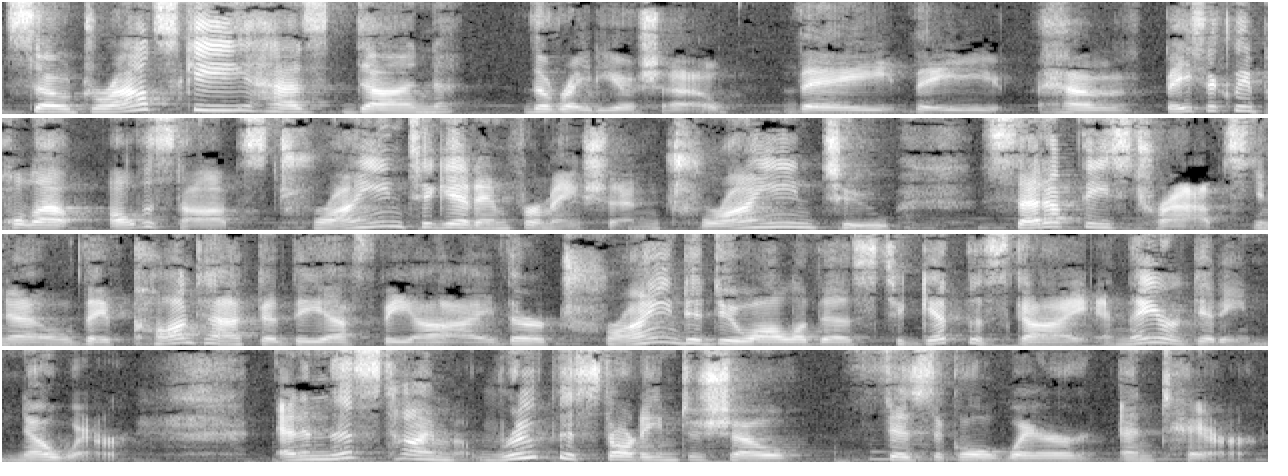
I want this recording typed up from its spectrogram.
So Drowsky has done the radio show they they have basically pulled out all the stops trying to get information trying to set up these traps you know? They've contacted the FBI they're trying to do all of this to get this guy and they are getting nowhere. And in this time Ruth is starting to show physical wear and tear.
